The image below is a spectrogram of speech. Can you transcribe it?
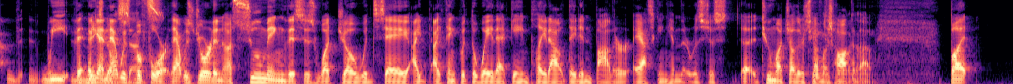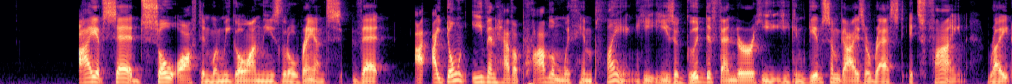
th- we th- again no that was sense. before that was Jordan assuming this is what Joe would say. I I think with the way that game played out, they didn't bother asking him. There was just uh, too much other stuff much to talk on. about. But I have said so often when we go on these little rants that I, I don't even have a problem with him playing. He he's a good defender. He he can give some guys a rest. It's fine, right?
